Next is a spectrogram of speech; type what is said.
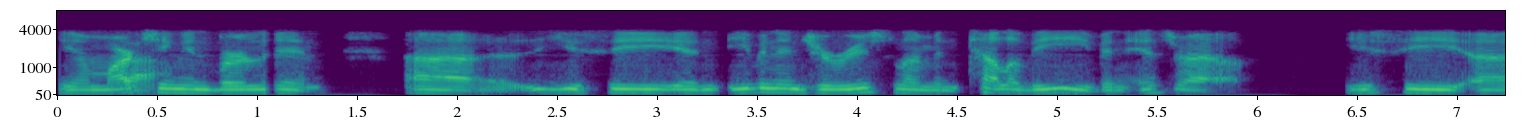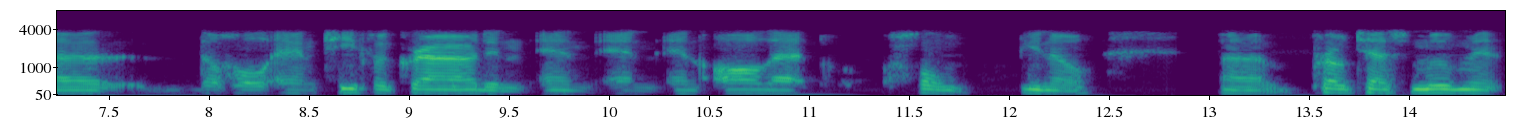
You know, marching wow. in Berlin. Uh, you see, in even in Jerusalem, in Tel Aviv, in Israel, you see uh, the whole Antifa crowd and and and and all that whole you know uh, protest movement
